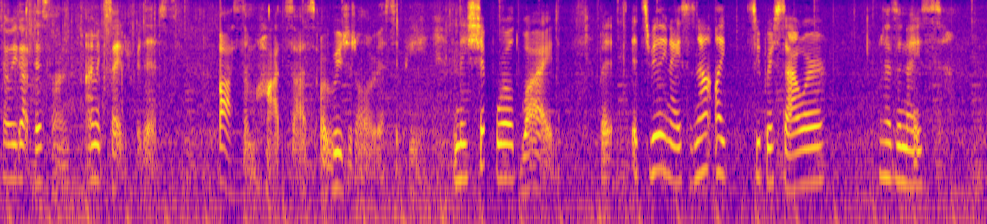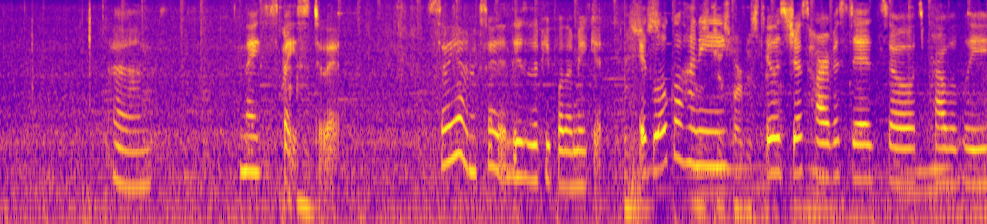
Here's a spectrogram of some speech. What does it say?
so we got this one. I'm excited for this. Awesome hot sauce, original recipe. And they ship worldwide. But it's really nice. It's not like super sour. It has a nice um, nice spice to it. So yeah, I'm excited. These are the people that make it. It's local honey. just harvested. It was just harvested, so it's probably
